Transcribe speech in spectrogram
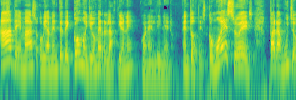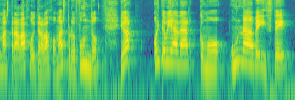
Además, obviamente, de cómo yo me relacione con el dinero. Entonces, como eso es para mucho más trabajo y trabajo más profundo, yo hoy te voy a dar como una B y C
